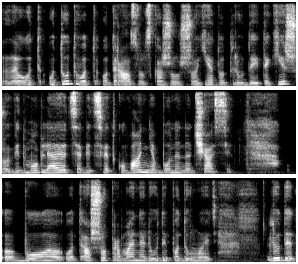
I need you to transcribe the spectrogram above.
е, От, отут от одразу скажу, що є тут люди такі, що відмовляються від святкування, бо не на часі. Е, Бо от, а що про мене люди подумають? Люди,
